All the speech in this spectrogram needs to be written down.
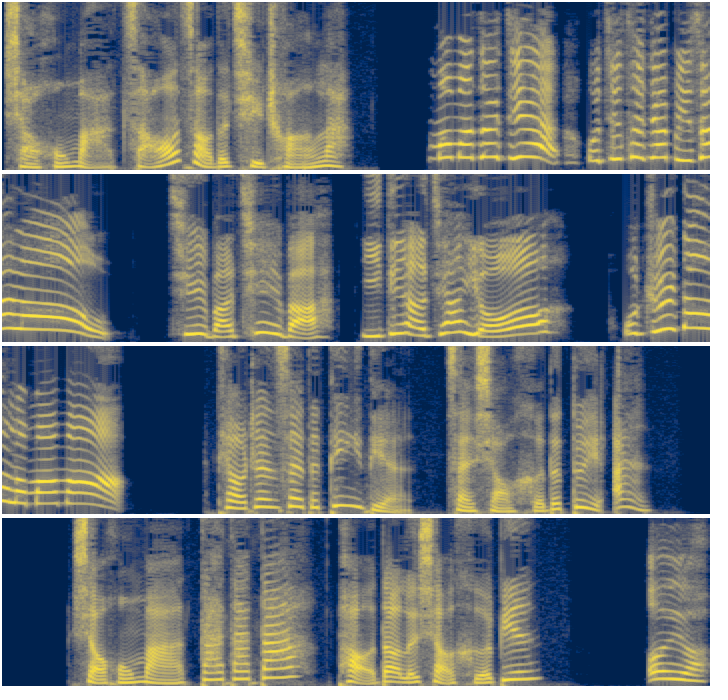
小红马早早的起床啦。妈妈再见，我去参加比赛喽！去吧去吧，一定要加油哦！我知道了，妈妈。挑战赛的地点在小河的对岸，小红马哒哒哒跑到了小河边。哎呀，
